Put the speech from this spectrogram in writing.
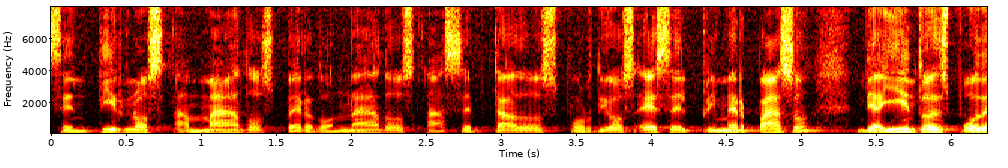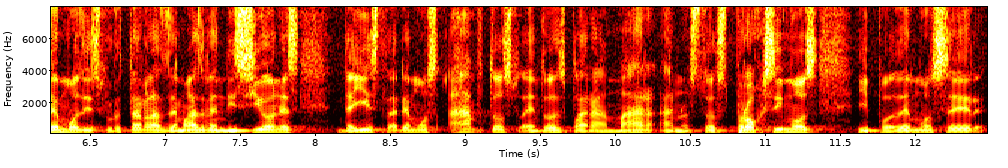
sentirnos amados, perdonados, aceptados por Dios es el primer paso. De ahí entonces podemos disfrutar las demás bendiciones, de ahí estaremos aptos entonces para amar a nuestros próximos y podemos ser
